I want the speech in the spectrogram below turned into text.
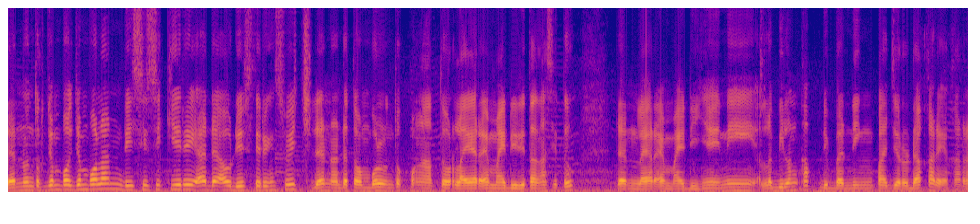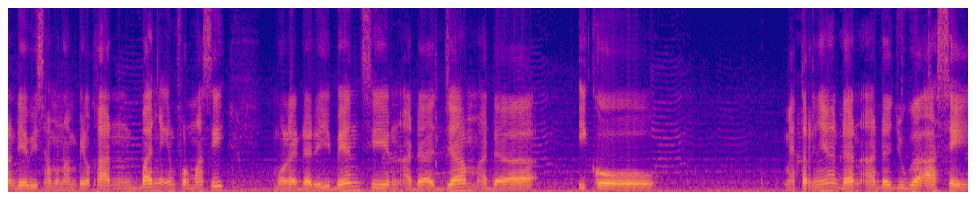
dan untuk jempol-jempolan di sisi kiri ada audio steering switch dan ada tombol untuk pengatur layar MID di tengah situ. Dan layar MID-nya ini lebih lengkap dibanding Pajero Dakar ya karena dia bisa menampilkan banyak informasi mulai dari bensin ada jam ada eco meternya dan ada juga AC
